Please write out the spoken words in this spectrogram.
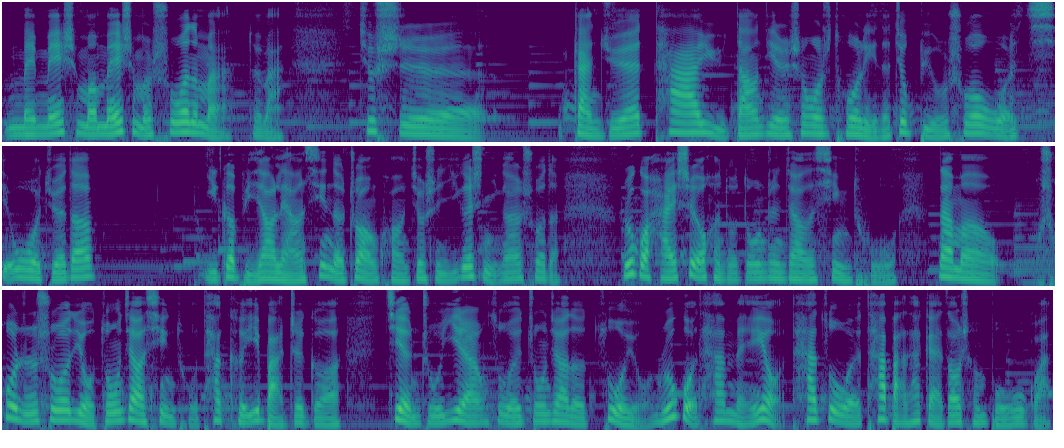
没没什么没什么说的嘛，对吧？就是。感觉他与当地人生活是脱离的。就比如说我，我觉得一个比较良性的状况，就是一个是你刚才说的，如果还是有很多东正教的信徒，那么或者说有宗教信徒，他可以把这个建筑依然作为宗教的作用。如果他没有，他作为他把它改造成博物馆，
